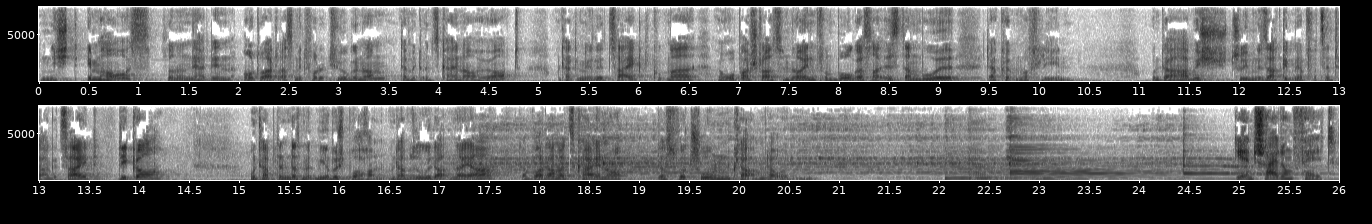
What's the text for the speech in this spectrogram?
nicht im Haus, sondern der hat den Autoatlas mit vor der Tür genommen, damit uns keiner hört und hatte mir gezeigt, guck mal, Europastraße 9 von Burgas nach Istanbul, da könnten wir fliehen. Und da habe ich zu ihm gesagt, gib mir 14 Tage Zeit, dicker, und habe dann das mit mir besprochen und habe so gedacht, na ja, da war damals keiner, das wird schon klappen da unten. Die Entscheidung fällt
